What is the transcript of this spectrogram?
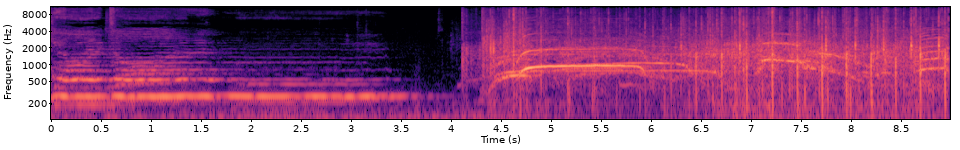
your door.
